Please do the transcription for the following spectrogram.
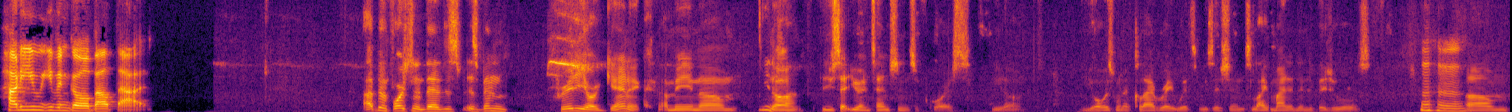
How do you even go about that? I've been fortunate that it's, it's been pretty organic. I mean, um, you know, you set your intentions, of course. You know, you always want to collaborate with musicians, like-minded individuals. Mm-hmm. Um,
